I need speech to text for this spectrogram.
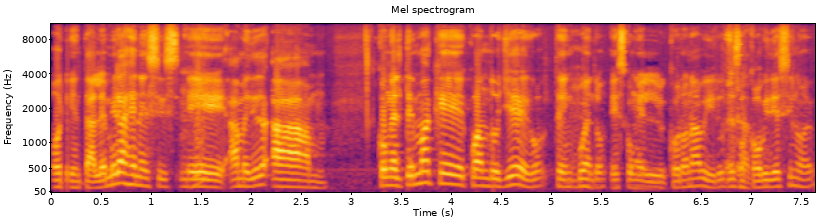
orientarle. Mira, Génesis, eh, a medida... a- con el tema que cuando llego te encuentro es con el coronavirus Exacto. o COVID-19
